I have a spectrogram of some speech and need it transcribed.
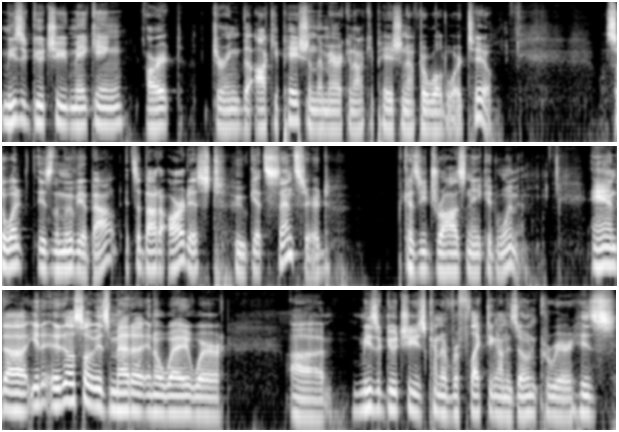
Mizoguchi making art during the occupation, the American occupation after World War II. So, what is the movie about? It's about an artist who gets censored because he draws naked women. And uh, it, it also is meta in a way where uh, Mizoguchi is kind of reflecting on his own career. His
